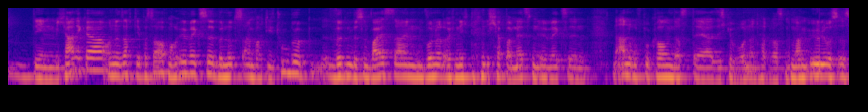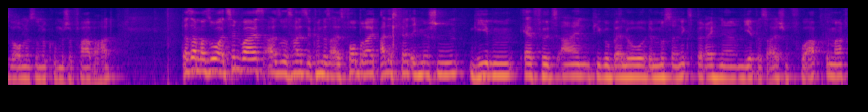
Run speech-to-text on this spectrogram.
den Mechaniker und dann sagt ihr, pass auf, mach Ölwechsel, benutzt einfach die Tube, wird ein bisschen weiß sein, wundert euch nicht, ich habe beim letzten Ölwechsel einen Anruf bekommen, dass der sich gewundert hat, was mit meinem Öl los ist, warum das so eine komische Farbe hat. Das einmal so als Hinweis, also das heißt, ihr könnt das alles vorbereiten, alles fertig mischen, geben, er füllt es ein, Picobello, dann müsst ihr nichts berechnen und ihr habt das alles schon vorab gemacht.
